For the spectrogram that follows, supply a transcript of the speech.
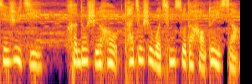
写日记，很多时候他就是我倾诉的好对象。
